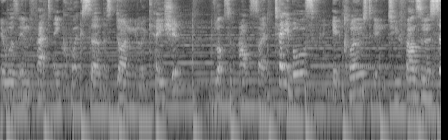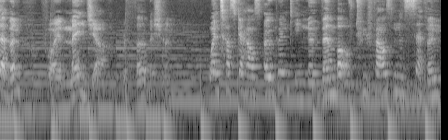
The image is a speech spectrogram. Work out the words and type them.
it was in fact a quick service dining location with lots of outside tables. It closed in 2007 for a major refurbishment. When Tusker House opened in November of 2007,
